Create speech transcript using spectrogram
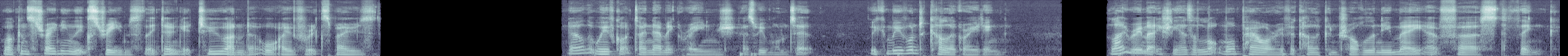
while constraining the extremes so they don't get too under or overexposed. Now that we've got dynamic range as we want it, we can move on to colour grading. Lightroom actually has a lot more power over colour control than you may at first think.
